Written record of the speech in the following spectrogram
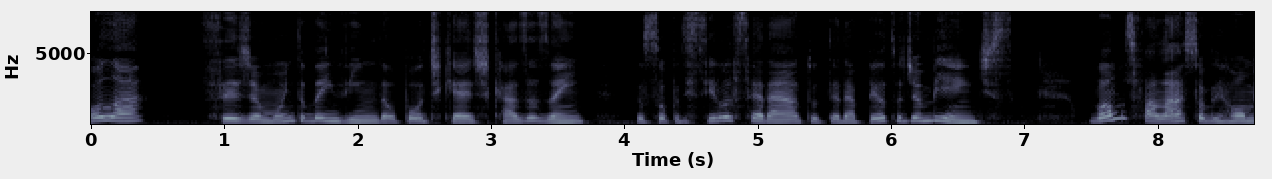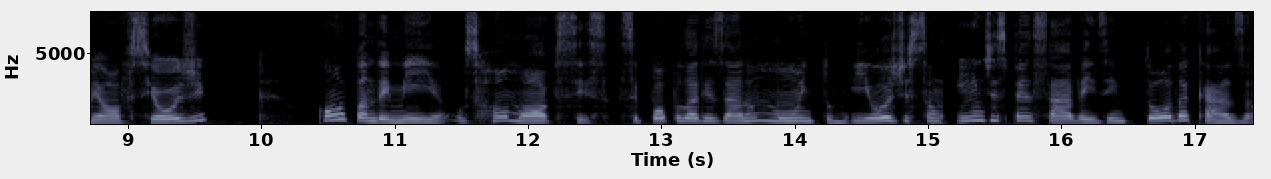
Olá, seja muito bem-vinda ao podcast Casa Zen. Eu sou Priscila Cerato, terapeuta de ambientes. Vamos falar sobre home office hoje? Com a pandemia, os home offices se popularizaram muito e hoje são indispensáveis em toda casa.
